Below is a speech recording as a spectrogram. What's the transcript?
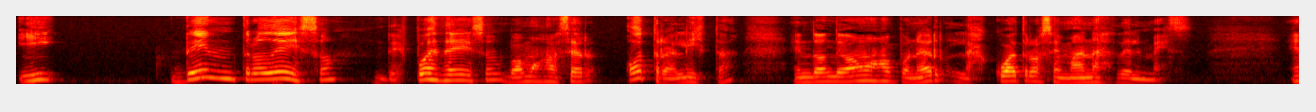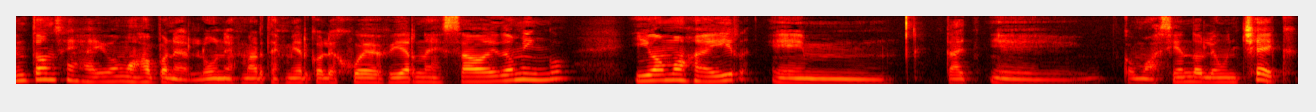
Y dentro de eso, después de eso, vamos a hacer otra lista en donde vamos a poner las cuatro semanas del mes. Entonces ahí vamos a poner lunes, martes, miércoles, jueves, viernes, sábado y domingo. Y vamos a ir em, eh, como haciéndole un check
